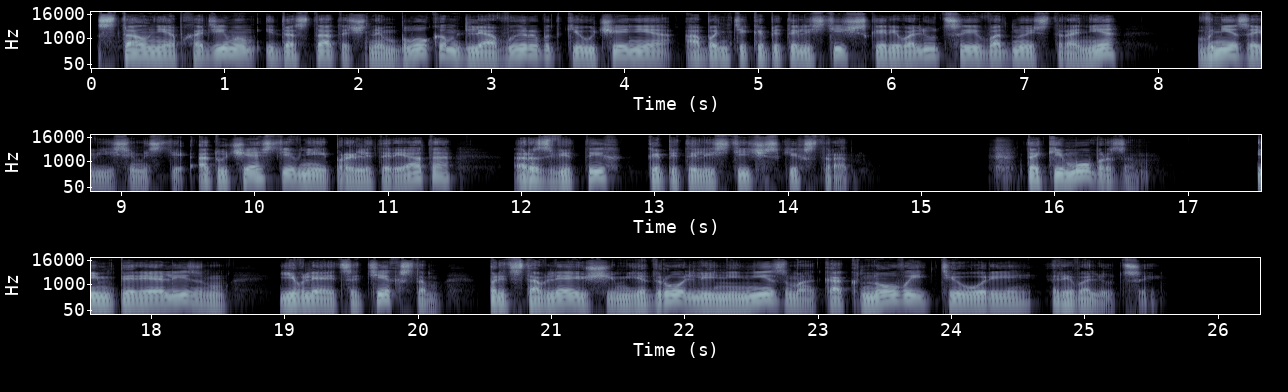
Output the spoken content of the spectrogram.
стал необходимым и достаточным блоком для выработки учения об антикапиталистической революции в одной стране вне зависимости от участия в ней пролетариата развитых капиталистических стран. Таким образом, империализм является текстом, представляющим ядро ленинизма как новой теории революции.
